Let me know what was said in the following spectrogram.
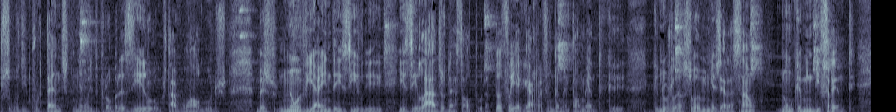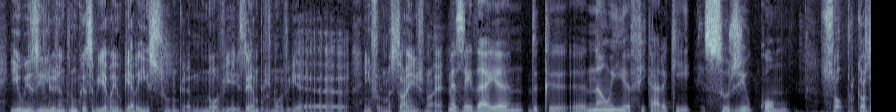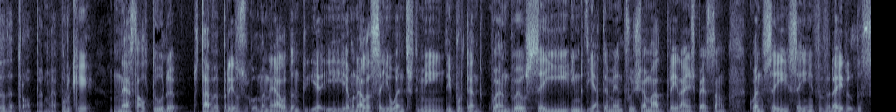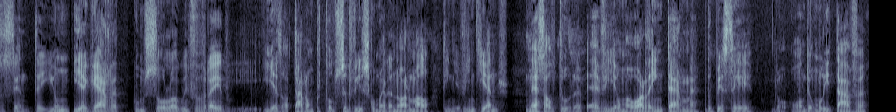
pessoas importantes tinham ido para o Brasil, ou estavam alguns, mas não havia ainda exílio, exilados nessa altura. Portanto, foi a guerra fundamentalmente que, que nos lançou a minha geração num caminho diferente. E o exílio a gente nunca sabia bem o que era isso, nunca, não havia exemplos, não havia uh, informações, não é? Mas a ideia de que uh, não ia ficar aqui surgiu como? Só por causa da tropa, não é? Porque nessa altura estava preso com a Manela portanto, e, a, e a Manela saiu antes de mim e, portanto, quando eu saí, imediatamente fui chamado para ir à inspeção. Quando saí, saí em fevereiro de 61 e a guerra começou logo em fevereiro e, e adotaram por todo o serviço como era normal, tinha 20 anos. Nessa altura havia uma ordem interna do PC, onde eu militava,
